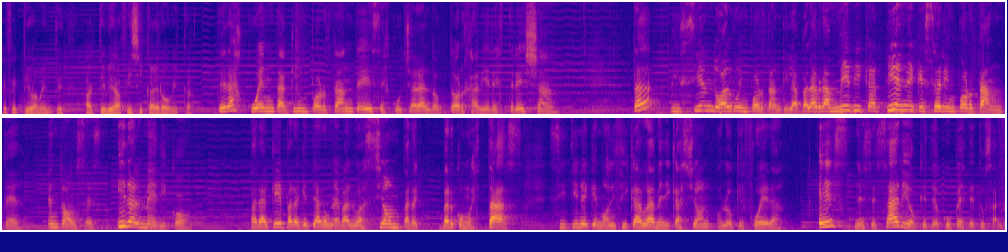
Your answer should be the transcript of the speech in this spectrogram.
efectivamente, actividad física aeróbica. ¿Te das cuenta qué importante es escuchar al doctor Javier Estrella? Está diciendo algo importante y la palabra médica tiene que ser importante. Entonces, ir al médico, ¿para qué? Para que te haga una evaluación, para ver cómo estás, si tiene que modificar la medicación o lo que fuera. Es necesario que te ocupes de tu salud.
